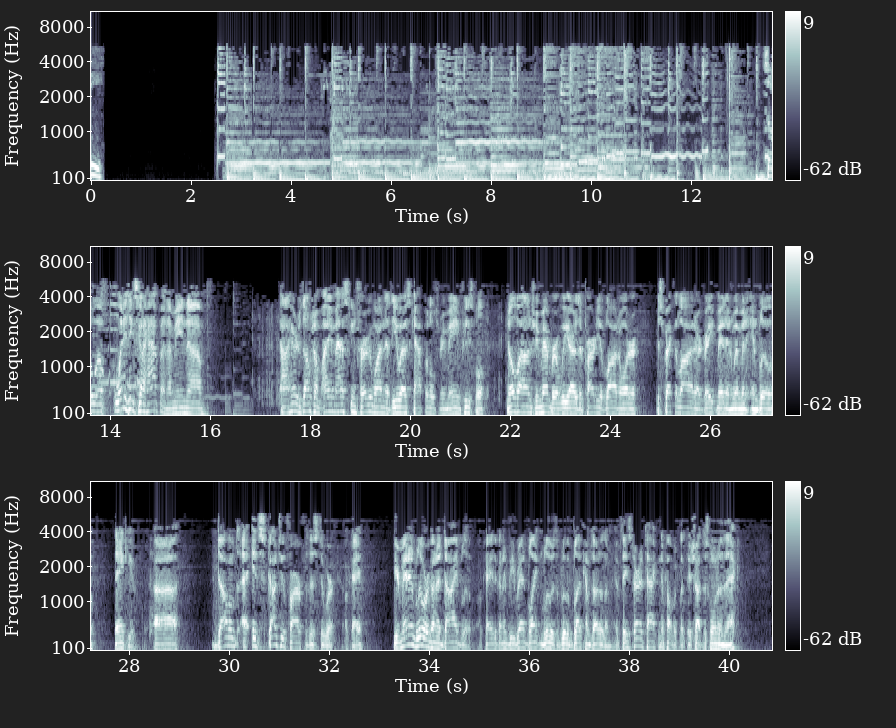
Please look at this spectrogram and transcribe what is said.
So, uh, what do you think is going to happen? I mean, uh, uh, here to Donald Trump. I am asking for everyone at the U.S. Capitol to remain peaceful. No violence. Remember, we are the party of law and order. Respect the law and our great men and women in blue. Thank you. Uh, Donald, uh, it's gone too far for this to work, okay? Your men in blue are going to die blue, okay? They're going to be red, white, and blue as the blue blood comes out of them. If they start attacking the public like they shot this woman in the neck,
